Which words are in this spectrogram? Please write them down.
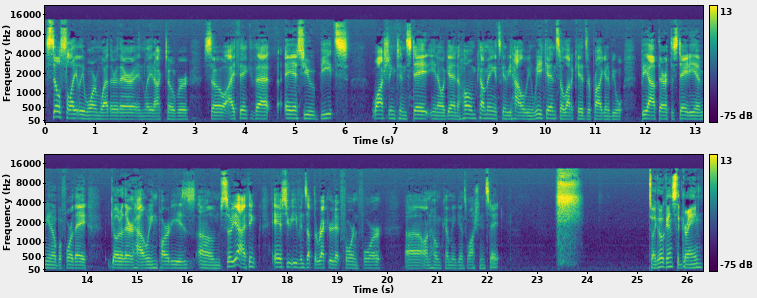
still slightly warm weather there in late October. So I think that ASU beats Washington State. You know, again, homecoming. It's going to be Halloween weekend, so a lot of kids are probably going to be be out there at the stadium. You know, before they go to their Halloween parties. Um, so yeah, I think ASU evens up the record at four and four uh, on homecoming against Washington State. So I go against the grain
